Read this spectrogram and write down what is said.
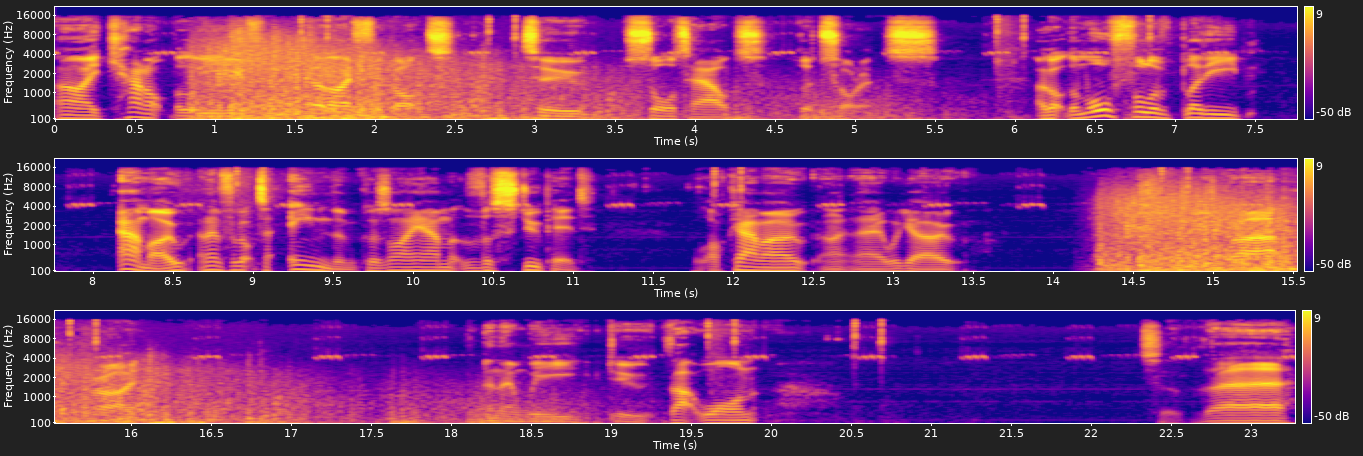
I cannot believe that I forgot to sort out the turrets. I got them all full of bloody ammo and then forgot to aim them because I am the stupid. Lock ammo. Right, there we go. Right. We do that one. To there.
